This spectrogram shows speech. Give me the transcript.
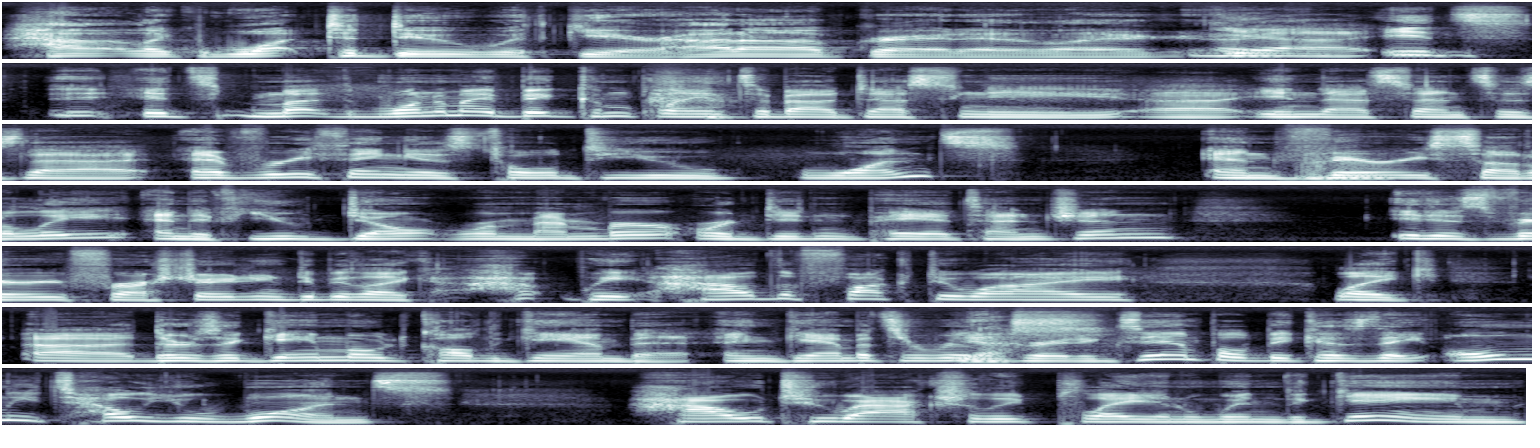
how like what to do with gear, how to upgrade it. Like yeah it's it's my, one of my big complaints about destiny uh, in that sense is that everything is told to you once and very subtly and if you don't remember or didn't pay attention it is very frustrating to be like how, wait how the fuck do i like uh, there's a game mode called gambit and gambit's a really Yes. great example because they only tell you once how to actually play and win the game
